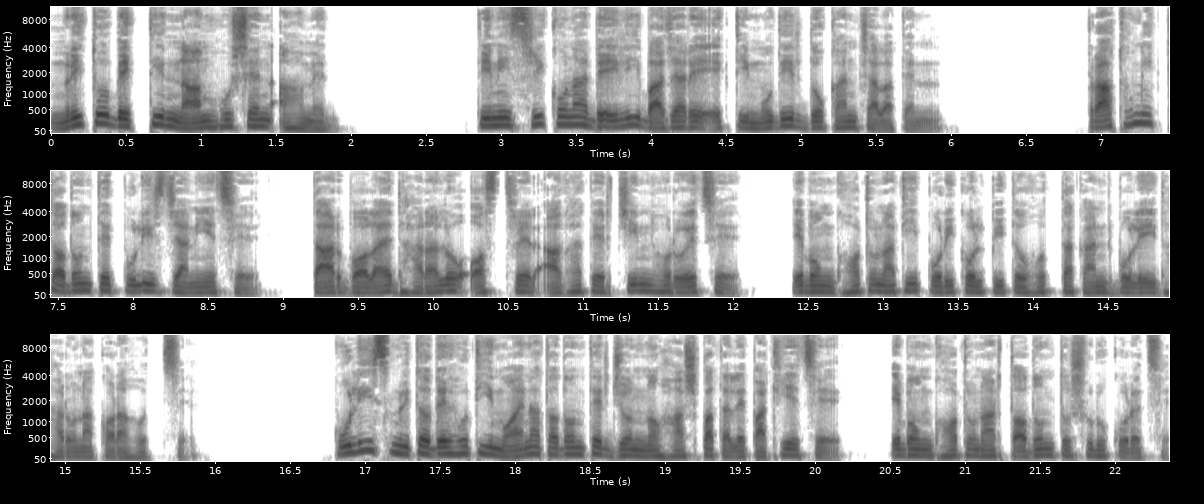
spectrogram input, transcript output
মৃত ব্যক্তির নাম হুসেন আহমেদ। তিনি শ্রীকোনা ডেইলি বাজারে একটি মুদির দোকান চালাতেন। প্রাথমিক তদন্তে পুলিশ জানিয়েছে, তার গলায় ধারালো অস্ত্রের আঘাতের চিহ্ন রয়েছে এবং ঘটনাটি পরিকল্পিত হত্যাকাণ্ড বলেই ধারণা করা হচ্ছে। পুলিশ মৃতদেহটি ময়নাতদন্তের জন্য হাসপাতালে পাঠিয়েছে এবং ঘটনার তদন্ত শুরু করেছে।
